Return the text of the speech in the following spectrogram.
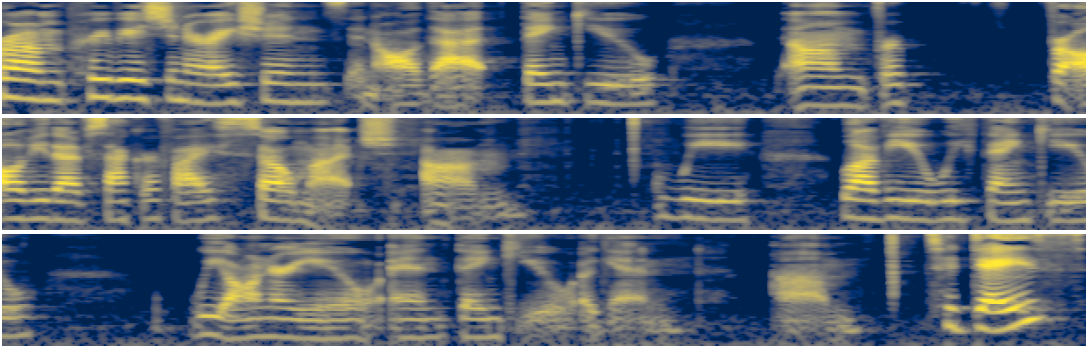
from previous generations and all that. Thank you um, for for all of you that have sacrificed so much. Um, we love you. We thank you. We honor you and thank you again. Um, today's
